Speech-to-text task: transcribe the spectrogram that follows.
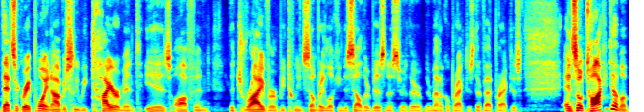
that's a great point. Obviously, retirement is often the driver between somebody looking to sell their business or their, their medical practice, their vet practice. And so, talking to them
